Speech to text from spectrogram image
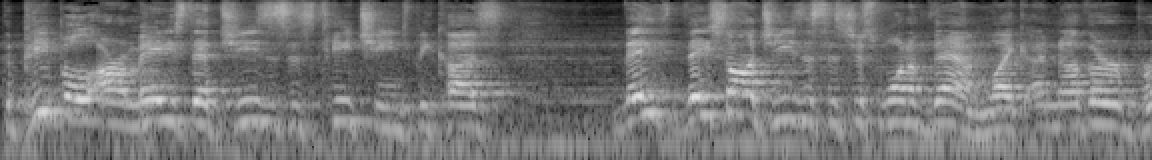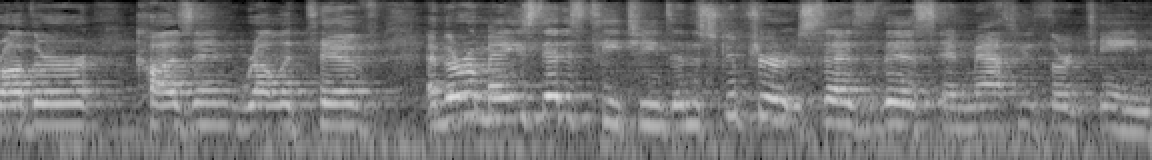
the people are amazed at Jesus' teachings because they, they saw Jesus as just one of them, like another brother, cousin, relative, and they're amazed at his teachings. And the scripture says this in Matthew 13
